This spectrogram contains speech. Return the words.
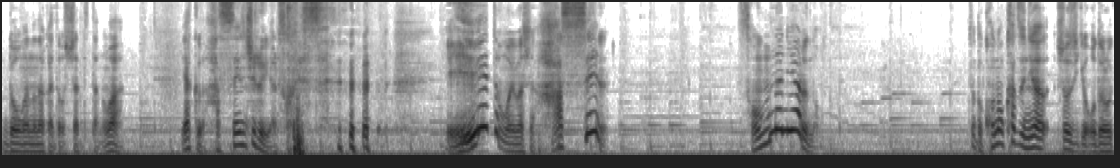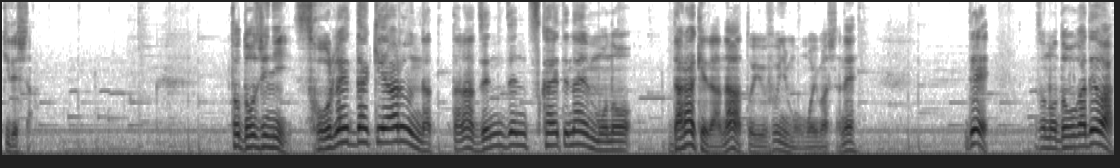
動画の中でおっしゃってたのは約8,000種類あるそうです。ええと思いました。8,000そんなにあるの？ちょっとこの数には正直驚きでした。と同時にそれだけあるんだったら全然使えてないものだらけだなというふうにも思いましたね。でその動画では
